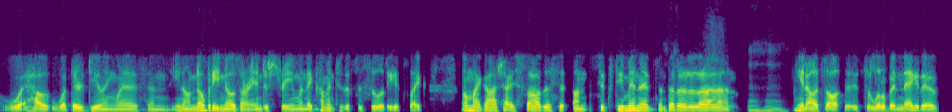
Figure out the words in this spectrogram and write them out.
what how what they're dealing with, and you know, nobody knows our industry. And when they come into the facility, it's like, oh my gosh, I saw this on 60 Minutes, and da da da da, and mm-hmm. you know, it's all it's a little bit negative,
